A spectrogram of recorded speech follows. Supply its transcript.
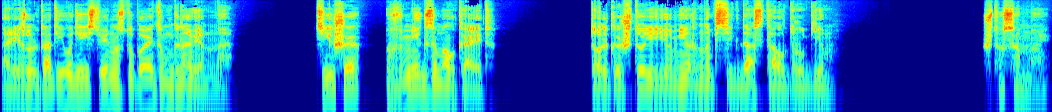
Результат его действия наступает мгновенно. Тише вмиг замолкает. Только что ее мир навсегда стал другим. «Что со мной?»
